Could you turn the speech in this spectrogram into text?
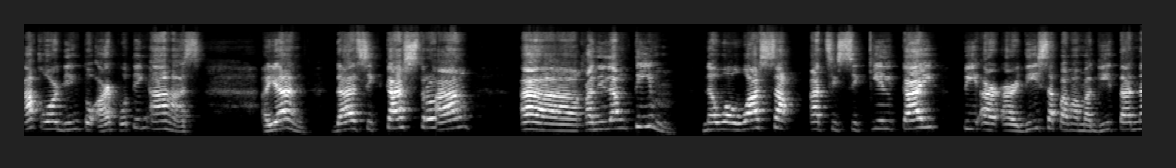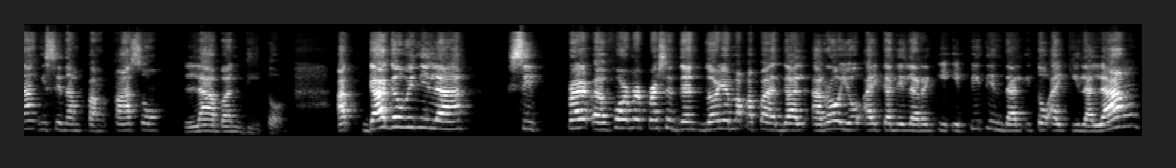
According to our puting ahas, ayan, dahil si Castro ang ah, kanilang team nawawasak at sisikil kay PRRD sa pamamagitan ng isinampang kaso laban dito. At gagawin nila si pre- uh, former President Gloria Macapagal Arroyo ay kanila ring iipitin dahil ito ay kilalang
